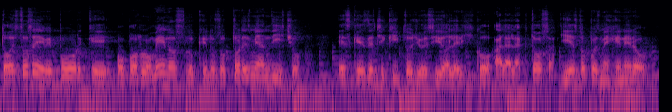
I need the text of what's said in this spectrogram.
Todo esto se debe porque, o por lo menos lo que los doctores me han dicho, es que desde chiquito yo he sido alérgico a la lactosa y esto pues me generó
